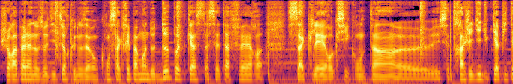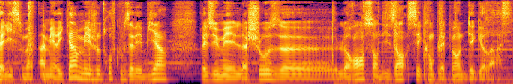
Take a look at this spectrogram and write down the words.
je rappelle à nos auditeurs que nous avons consacré pas moins de deux podcasts à cette affaire Sacler, Oxycontin euh, et cette tragédie du capitalisme américain, mais je trouve que vous avez bien résumé la chose, euh, Laurence, en disant c'est complètement dégueulasse.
